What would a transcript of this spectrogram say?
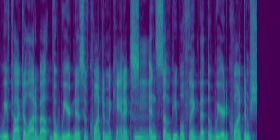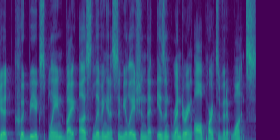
we've talked a lot about the weirdness of quantum mechanics, mm-hmm. and some people think that the weird quantum shit could be explained by us living in a simulation that isn't rendering all parts of it at once.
